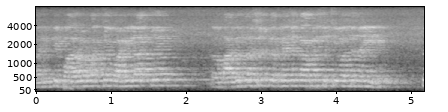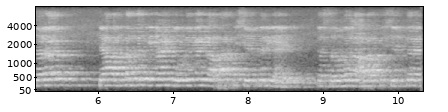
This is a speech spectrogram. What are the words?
आणि ते बारा लोकांच्या बॉडीलाच मार्गदर्शन करण्याचे काम सचिवाचं नाही तर त्या अंतर्गत येणारे जेवढे काही लाभार्थी शेतकरी आहेत त्या सर्व लाभार्थी शेतकऱ्या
